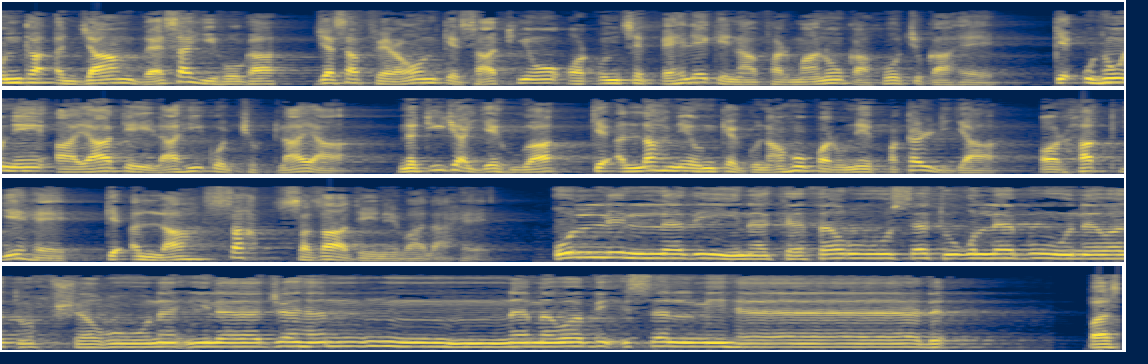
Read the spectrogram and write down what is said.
ان کا انجام ویسا ہی ہوگا جیسا فرعون کے ساتھیوں اور ان سے پہلے کے نافرمانوں کا ہو چکا ہے۔ کہ انہوں نے آیات الہی کو جھٹلایا۔ نتیجہ یہ ہوا کہ اللہ نے ان کے گناہوں پر انہیں پکڑ لیا اور حق یہ ہے کہ اللہ سخت سزا دینے والا ہے۔ قل للذین كفروا ستغلبون وتحشرون الى جہنم وبئس المہاد پس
